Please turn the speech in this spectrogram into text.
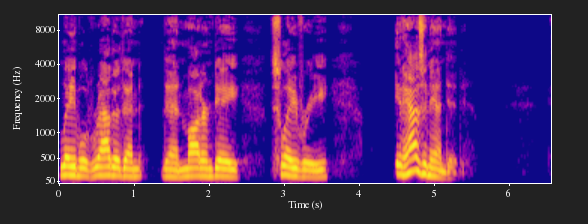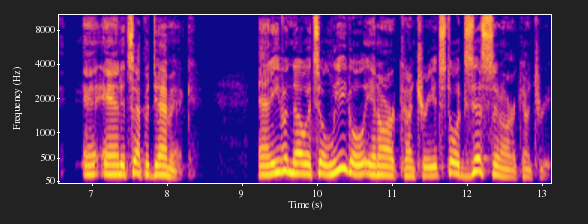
labeled rather than than modern day slavery. It hasn't ended, and, and it's epidemic. And even though it's illegal in our country, it still exists in our country.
